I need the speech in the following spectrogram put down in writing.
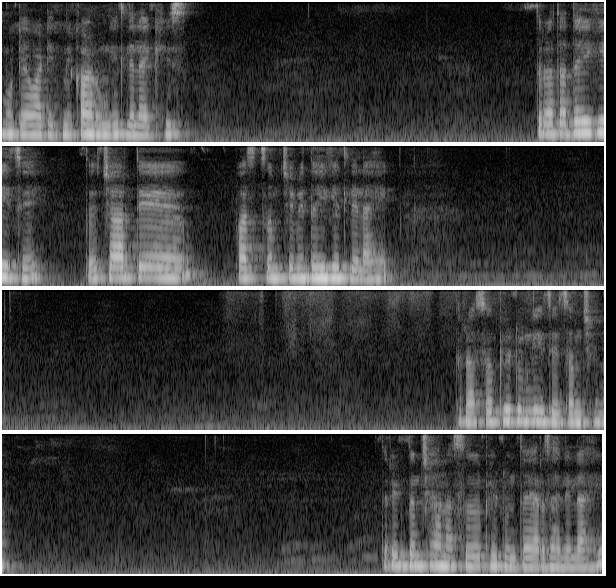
मोठ्या वाटीत मी काढून घेतलेला आहे खिस. तर आता दही घ्यायचं आहे तर चार ते पाच चमचे मी दही घेतलेलं आहे. तर असं फेटून घ्यायचं आहे चमच्यानं. तर एकदम छान असं फेटून तयार झालेलं आहे.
